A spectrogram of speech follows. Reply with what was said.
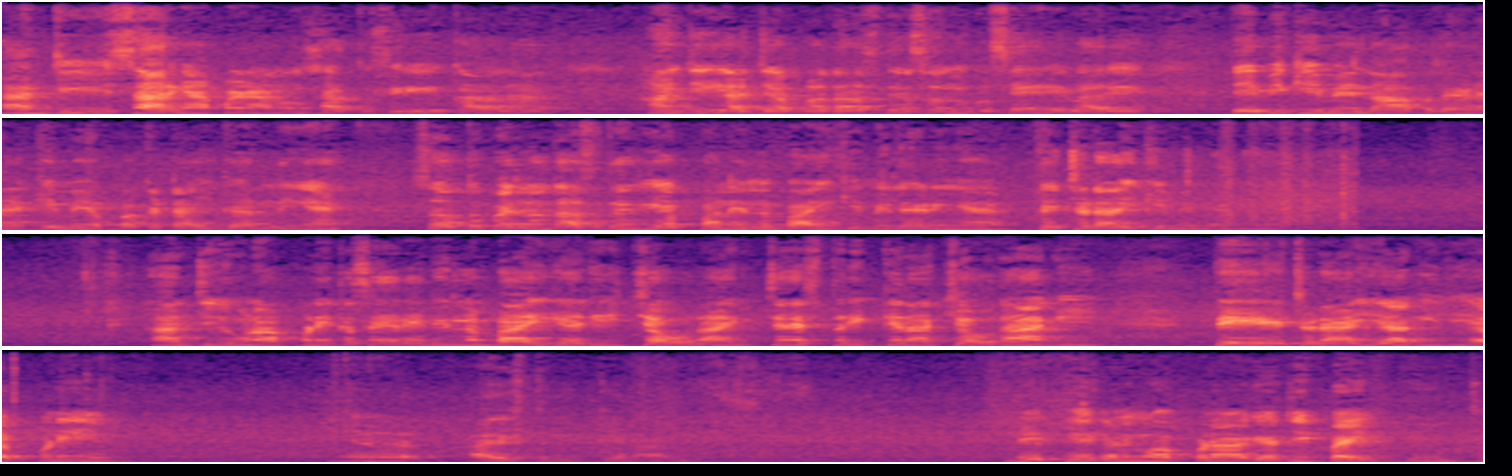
ਹਾਂਜੀ, ਸਾਰੀਆਂ ਭੈਣਾਂ ਨੂੰ ਸਤਿ ਸ੍ਰੀ ਅਕਾਲ। ਹਾਂਜੀ, ਅੱਜ ਆਪਾਂ ਦੱਸਦੇ ਹਾਂ ਤੁਹਾਨੂੰ ਕਸਹਿਰੇ ਬਾਰੇ ਤੇ ਵੀ ਕਿਵੇਂ ਨਾਪ ਲੈਣਾ ਹੈ, ਕਿਵੇਂ ਆਪਾਂ ਕਟਾਈ ਕਰਨੀ ਹੈ। ਸਭ ਤੋਂ ਪਹਿਲਾਂ ਦੱਸਦੇ ਹਾਂ ਜੀ ਆਪਾਂ ਨੇ ਲੰਬਾਈ ਕਿਵੇਂ ਲੈਣੀ ਹੈ ਤੇ ਚੜਾਈ ਕਿਵੇਂ ਲੈਣੀ ਹੈ। ਹਾਂਜੀ, ਹੁਣ ਆਪਣੇ ਕਸਹਿਰੇ ਦੀ ਲੰਬਾਈ ਹੈ ਜੀ 14 ਇੰਚ ਇਸ ਤਰੀਕੇ ਨਾਲ 14 ਆ ਗਈ ਤੇ ਚੜਾਈ ਆ ਗਈ ਜੀ ਆਪਣੀ ਇਸ ਤਰੀਕੇ ਨਾਲ। ਜੀ ਮੇਥੇ ਗਣਿਓ ਆਪਣਾ ਆ ਗਿਆ ਜੀ 35 ਇੰਚ।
